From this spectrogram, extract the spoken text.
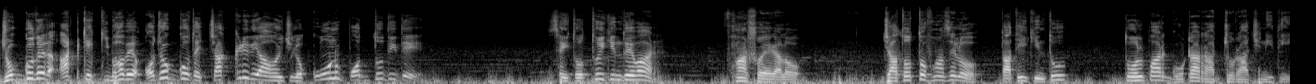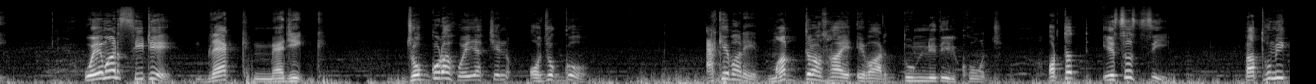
যোগ্যদের আটকে কীভাবে অযোগ্যতে চাকরি দেওয়া হয়েছিল, কোন পদ্ধতিতে সেই তথ্যই কিন্তু এবার ফাঁস হয়ে গেল। যা তথ্য ফাঁস এলো, তাতেই কিন্তু তোলপাড় গোটা রাজ্য রাজনীতি। ওএমআর সিটে ব্ল্যাক ম্যাজিক। যোগ্যরা হয়ে যাচ্ছেন অযোগ্য। একেবারে মাদ্রাসায় এবার দুর্নীতির খোঁজ। অর্থাৎ এসএসসি প্রাথমিক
